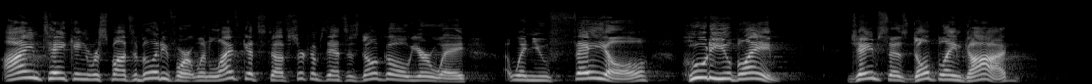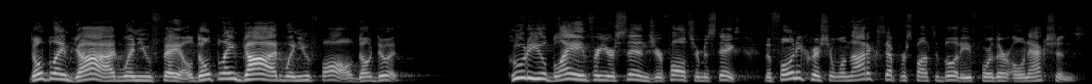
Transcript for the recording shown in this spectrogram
I'm taking responsibility for it. When life gets tough, circumstances don't go your way. When you fail, who do you blame? James says, don't blame God. Don't blame God when you fail. Don't blame God when you fall. Don't do it. Who do you blame for your sins, your faults, your mistakes? The phony Christian will not accept responsibility for their own actions.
